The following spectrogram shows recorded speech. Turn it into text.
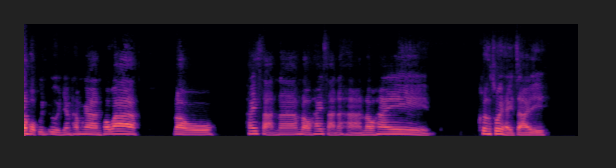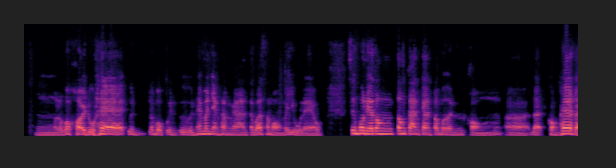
ระบบอื่น ๆ ยังทำงาน เพราะว่าเราให้สารน้ำเราให้สารอาหาร เราให้เครื่องช่วยหายใจอืม แล้วก็คอยดูแลอื่นระบบอื่น ๆ ให้มันยังทำงานแต่ว่าสมองไม่อยู่แล้ว ซึ่งพวกนี้ต้องต้องการการประเมินของเอ่อของแพทย์หล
